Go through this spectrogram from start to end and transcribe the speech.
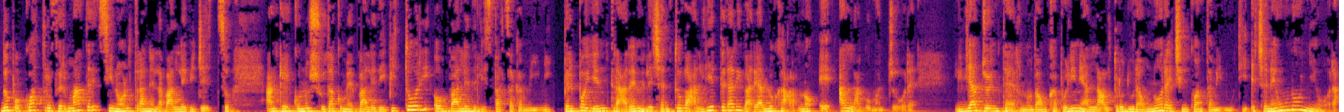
dopo quattro fermate si inoltra nella Valle Vigezzo, anche conosciuta come Valle dei Pittori o Valle degli Spazzacamini, per poi entrare nelle Cento Valli e per arrivare a Locarno e al Lago Maggiore. Il viaggio interno da un capolinea all'altro dura un'ora e 50 minuti e ce n'è uno ogni ora.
